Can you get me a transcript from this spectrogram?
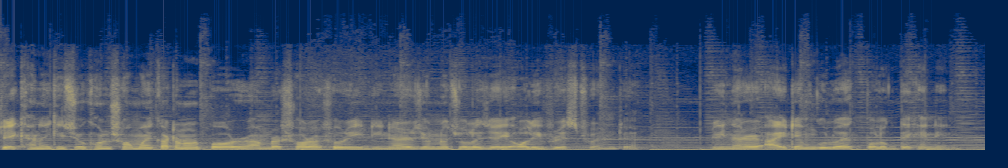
সেখানে কিছুক্ষণ সময় কাটানোর পর আমরা সরাসরি ডিনারের জন্য চলে যাই অলিভ রেস্টুরেন্টে। ডিনারের আইটেমগুলো এক পলক দেখে নিন।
